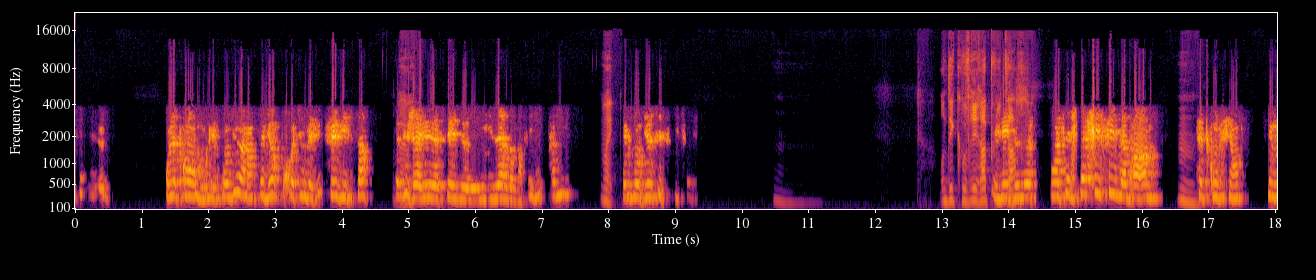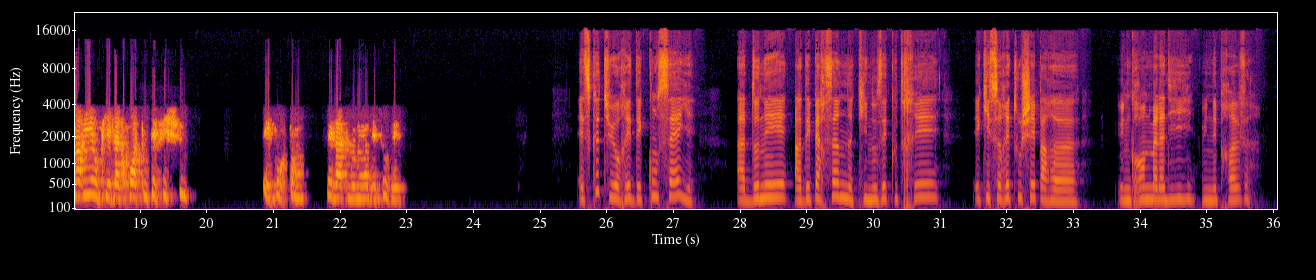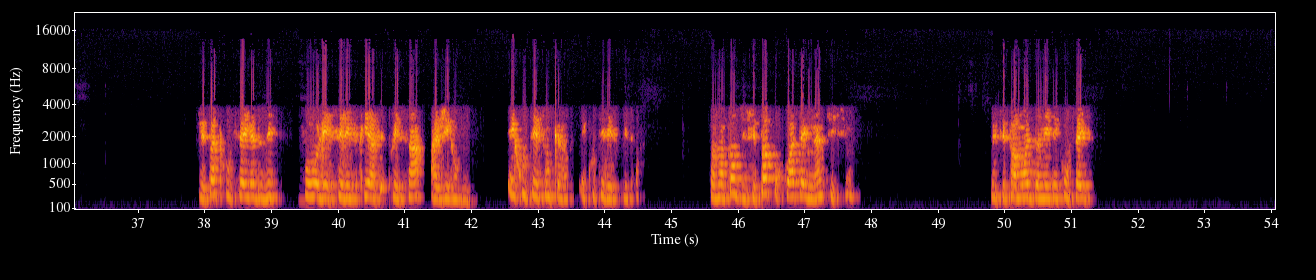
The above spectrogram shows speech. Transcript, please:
Honnêtement, on voulait bon Dieu, hein, Seigneur, pourquoi tu me fais vivre ça? J'ai déjà eu assez de misère dans ma famille. Et le bon Dieu, c'est ce qu'il fait. On découvrira plus tard. C'est le sacrifice d'Abraham, hmm. cette confiance. C'est marié au pied de la croix, tout est fichu. Et pourtant, c'est là que le monde est sauvé. Est-ce que tu aurais des conseils à donner à des personnes qui nous écouteraient et qui seraient touchées par euh, une grande maladie, une épreuve? Je n'ai pas de conseils à donner. Il faut laisser l'Esprit Saint agir en nous écouter son cœur, écouter l'Esprit Saint. De temps en temps, tu ne sais pas pourquoi, tu as une intuition. Mais c'est pas moi de donner des conseils.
